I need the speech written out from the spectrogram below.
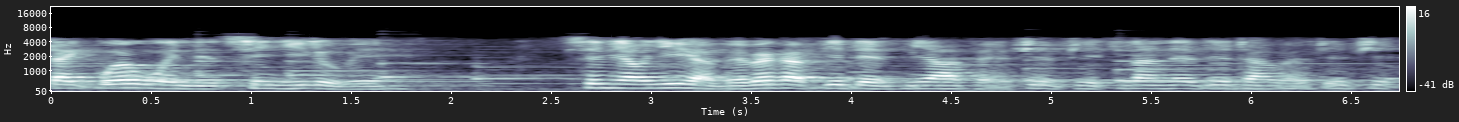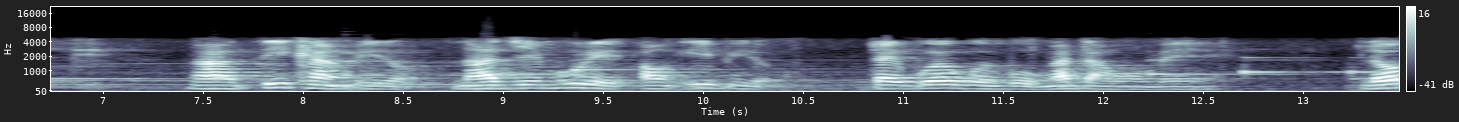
တိုက်ပွဲဝင်တဲ့ဆင်ကြီးလိုပဲဆင်မြောင်ကြီးဟာဘယ်ဘက်ကပြစ်တဲ့မြားပဲဖြစ်ဖြစ်လှန်တဲ့ပြစ်တာပဲဖြစ်ဖြစ် ငါသီးခံပြီးတော့နာကျင်မှုတွေအောင်ဤပြီးတော့တိုက်ပွဲဝင်ဖို့ငတ်တောင်းအောင်ပဲလော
